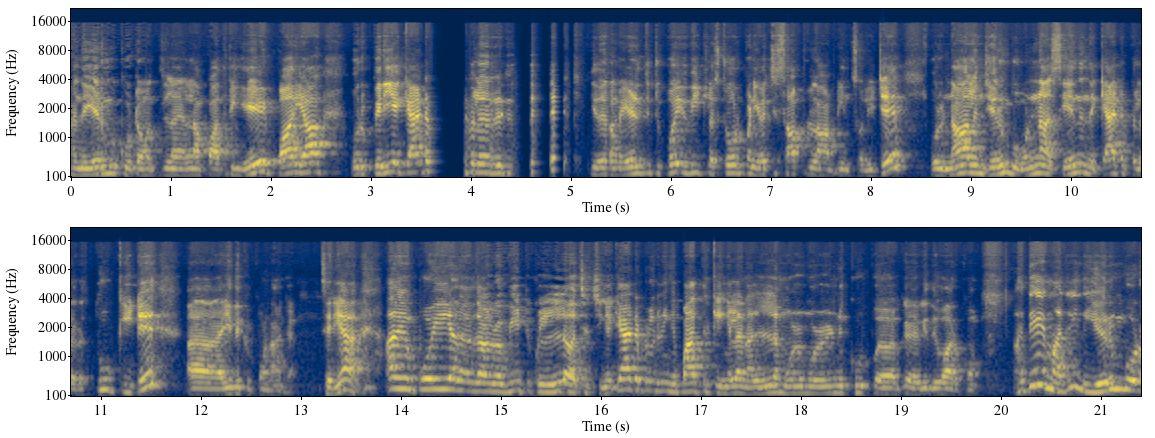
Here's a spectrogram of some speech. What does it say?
அந்த எறும்பு கூட்டம் எல்லாம் பார்த்துட்டு ஏ பாரியா ஒரு பெரிய கேட்டபில்லர் இருக்குது. இதை நம்ம எடுத்துட்டு போய் வீட்டுல ஸ்டோர் பண்ணி வச்சு சாப்பிடலாம் அப்படின்னு சொல்லிட்டு ஒரு நாலஞ்சு எறும்பு ஒன்னா சேர்ந்து இந்த கேட்டபில்லரை தூக்கிட்டு ஆஹ் இதுக்கு போனாங்க. சரியா? அது போய் அதோட வீட்டுக்குள்ள வச்சிருச்சிங்க. கேட்டபில்லர் நீங்க பாத்திருக்கீங்களா நல்ல முழு முழுன்னு கூப்ப இதுவா இருக்கும். அதே மாதிரி இந்த எறும்போட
